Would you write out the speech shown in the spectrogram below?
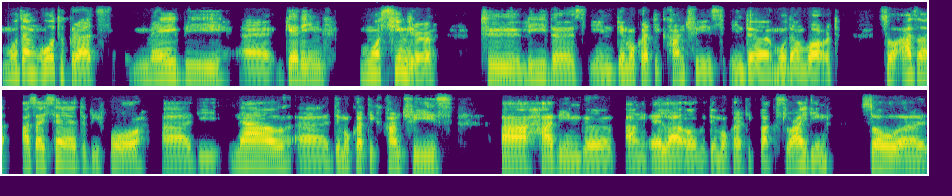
modern autocrats may be uh, getting more similar to leaders in democratic countries in the modern world. So as, a, as I said before, uh, the now uh, democratic countries are having an era of democratic backsliding. So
